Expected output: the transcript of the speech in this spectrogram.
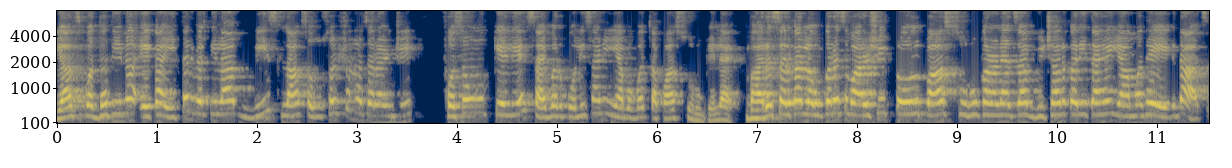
याच पद्धतीनं एका इतर व्यक्तीला वीस लाख सदुसष्ट हजारांची फसवणूक केली आहे सायबर पोलिसांनी याबाबत तपास सुरू केलाय. भारत सरकार लवकरच वार्षिक टोल पास सुरू करण्याचा विचार करीत आहे. यामध्ये एकदाच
